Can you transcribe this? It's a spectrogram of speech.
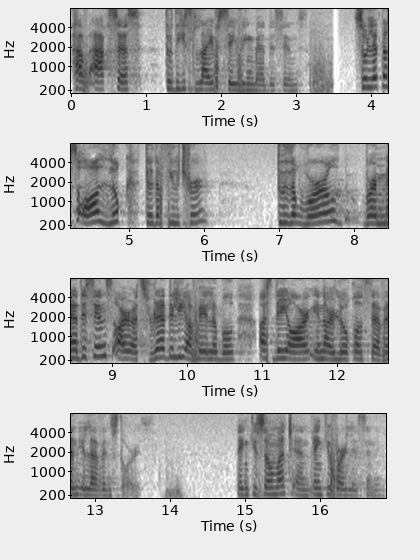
have access to these life-saving medicines. So let us all look to the future, to the world where medicines are as readily available as they are in our local 7-Eleven stores. Thank you so much, and thank you for listening.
